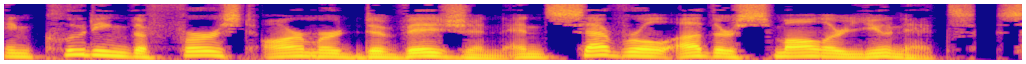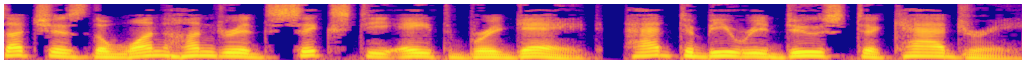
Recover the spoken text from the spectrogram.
including the 1st Armoured Division and several other smaller units, such as the 168th Brigade, had to be reduced to cadre,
